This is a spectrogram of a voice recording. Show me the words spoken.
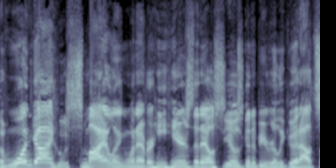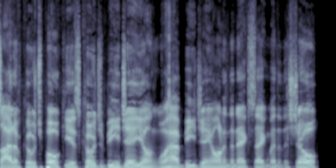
The one guy who's smiling whenever he hears that LCO is going to be really good outside of Coach Polkey is Coach BJ Young. We'll have BJ on in the next segment of the show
